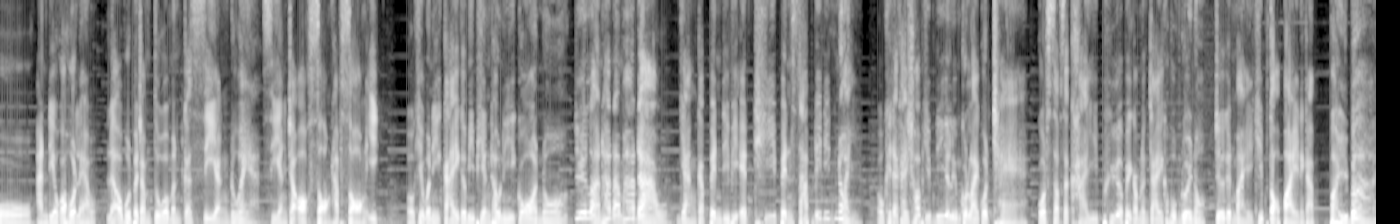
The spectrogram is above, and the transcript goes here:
อันเดียวก็โหดแล้ว แล้วอาวุธประจำตัวมันก็เสี่ยงด้วยอะเสี่ยงจะออก2ทับ2อีกโอเค วันนี้ไกด์ก็มีเพียงเท่านี้ก่อนเนาะเย่หลานท่าน้ำ5ดาว อย่างกับเป็น DPS ที่เป็นซับได้นิดหน่อย โอเค ถ้าใครชอบคลิปนี้ อย่าลืมกดไลค์ กดแชร์ กด Subscribe เพื่อเป็นกำลังใจให้ผมด้วยเนาะ เจอกันใหม่คลิปต่อไปนะครับบายบาย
